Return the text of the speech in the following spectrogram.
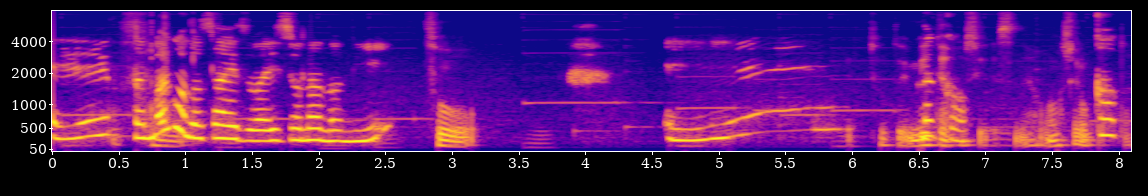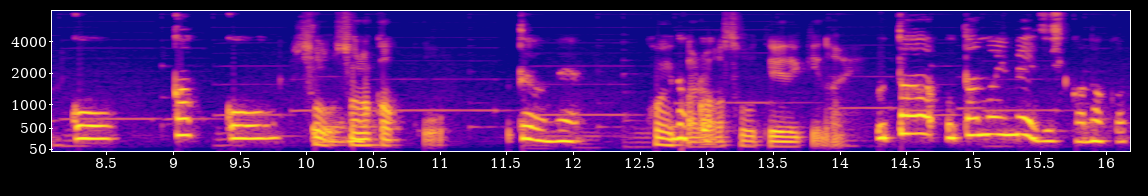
えー、卵のサイズは一緒なのに？そう。えー、ちょっと見てほしいですね。面白かったね。格好格好。そう、その格好。だよね。声からは想定できない。歌歌のイメージしかなかっ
